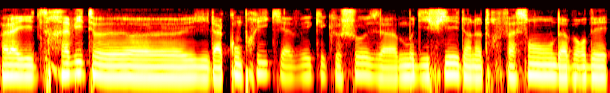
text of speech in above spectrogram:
voilà, il est très vite, euh, il a compris qu'il y avait quelque chose à modifier dans notre façon d'aborder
